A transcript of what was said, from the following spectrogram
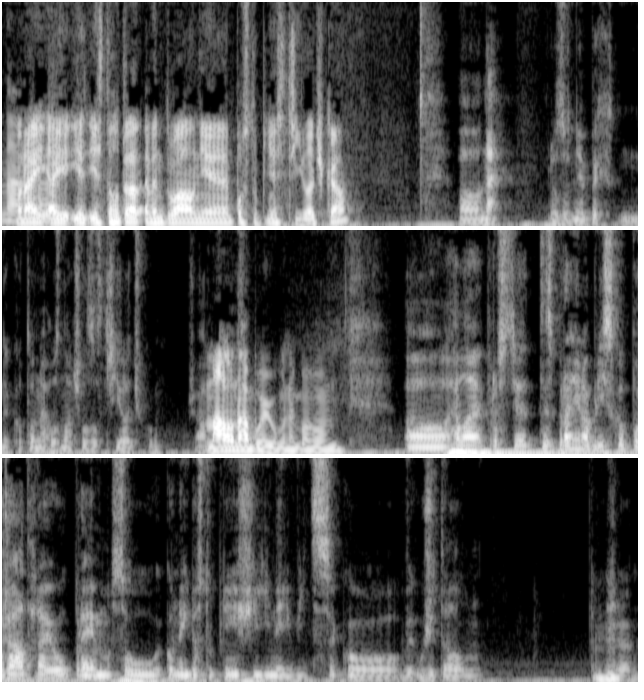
Na, no, ne, na... Je, je, z toho teda eventuálně postupně střílečka? Uh, ne, rozhodně bych jako to neoznačil za střílečku. Žádný Málo nábojů, nebo... Uh, hele, prostě ty zbraně na blízko pořád hrajou prim, jsou jako nejdostupnější, nejvíc jako využitelné. Takže... Mm-hmm.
